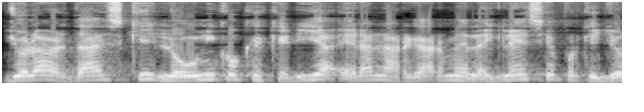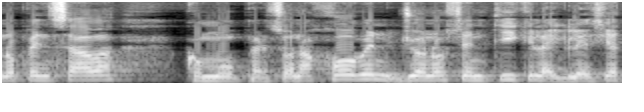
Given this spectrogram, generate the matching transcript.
yo la verdad es que lo único que quería era largarme de la iglesia porque yo no pensaba, como persona joven, yo no sentí que la iglesia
